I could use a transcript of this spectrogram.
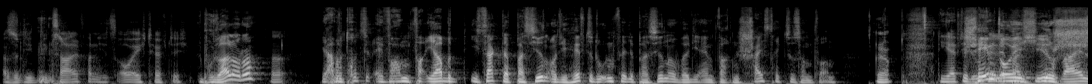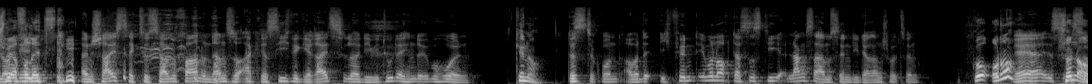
Also die, die Zahl fand ich jetzt auch echt heftig. Brutal, oder? Ja. Ja, aber trotzdem, ey, warum fahr, Ja, aber ich sag, da passieren auch die Hälfte der Unfälle passieren auch, weil die einfach einen Scheißdreck zusammenfahren. Ja. Die Hälfte der Schämt Unfälle euch, ihr Schwerverletzten. einen Scheißdreck zusammenfahren und dann so aggressive, gereizte Leute wie du dahinter überholen. Genau. Das ist der Grund. Aber ich finde immer noch, dass es die langsamen sind, die daran schuld sind. Go, oder? Ja, ja, ist- Schon ist auch.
